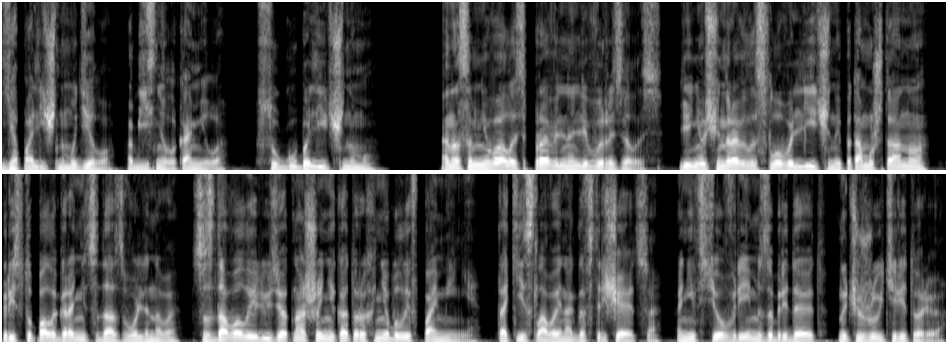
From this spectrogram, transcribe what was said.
«Я по личному делу», — объяснила Камила. «Сугубо личному». Она сомневалась, правильно ли выразилась. Ей не очень нравилось слово «личный», потому что оно приступало к границе дозволенного, создавало иллюзию отношений, которых не было и в помине. Такие слова иногда встречаются. Они все время забредают на чужую территорию.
